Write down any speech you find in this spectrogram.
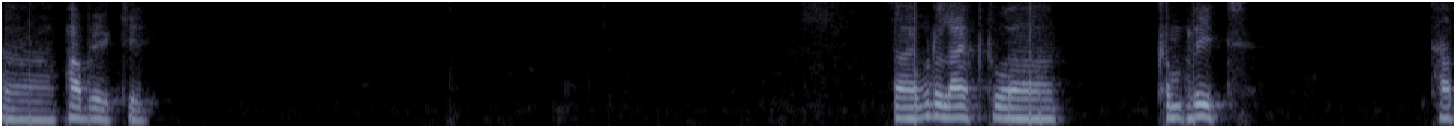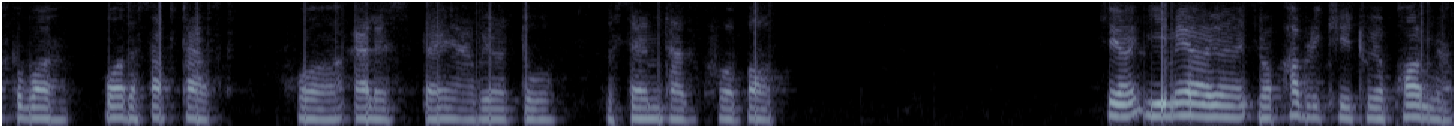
uh, public key. So I would like to uh, complete task one, all the subtasks for Alice, then I will do the same task for Bob. Here, email your public key to your partner.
